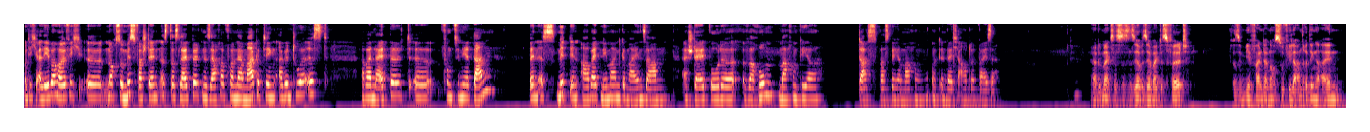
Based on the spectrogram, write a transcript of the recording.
Und ich erlebe häufig äh, noch so Missverständnis, dass Leitbild eine Sache von der Marketingagentur ist. Aber ein Leitbild äh, funktioniert dann, wenn es mit den Arbeitnehmern gemeinsam erstellt wurde. Warum machen wir das, was wir hier machen und in welcher Art und Weise? Ja, du merkst, das ist ein sehr, sehr weites Feld. Also mir fallen da noch so viele andere Dinge ein,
